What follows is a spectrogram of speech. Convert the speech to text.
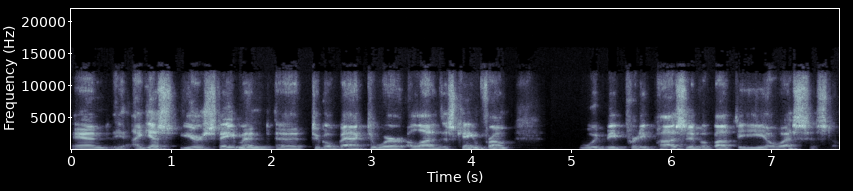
And i guess your statement uh, to go back to where a lot of this came from would be pretty positive about the eos system.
